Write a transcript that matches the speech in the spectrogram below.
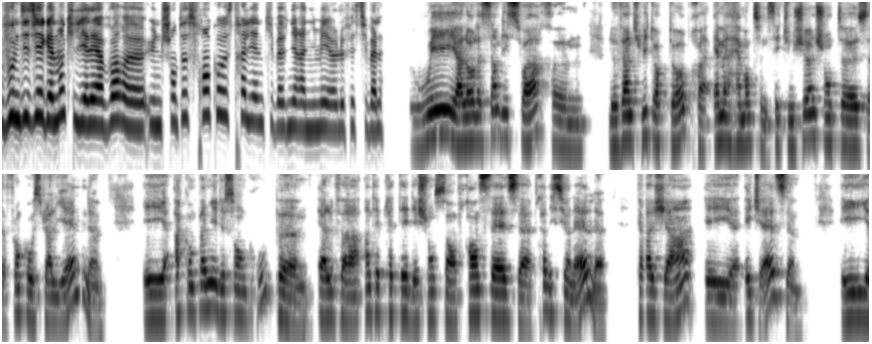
vous me disiez également qu'il y allait avoir euh, une chanteuse franco-australienne qui va venir animer euh, le festival. Oui, alors le samedi soir, euh, le 28 octobre, Emma Hamilton, c'est une jeune chanteuse franco-australienne et accompagnée de son groupe, elle va interpréter des chansons françaises traditionnelles, cajun et, et jazz. Et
